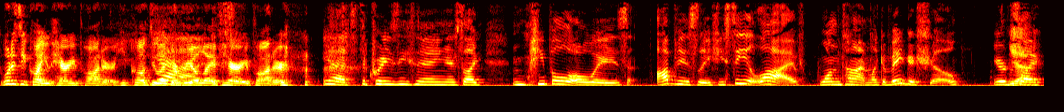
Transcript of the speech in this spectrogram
What does he call you, Harry Potter? He called you like a real life Harry Potter. Yeah, it's the crazy thing. It's like people always obviously if you see it live one time, like a Vegas show, you're just Yeah. like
